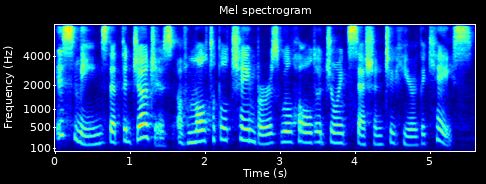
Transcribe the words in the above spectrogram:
This means that the judges of multiple chambers will hold a joint session to hear the case.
